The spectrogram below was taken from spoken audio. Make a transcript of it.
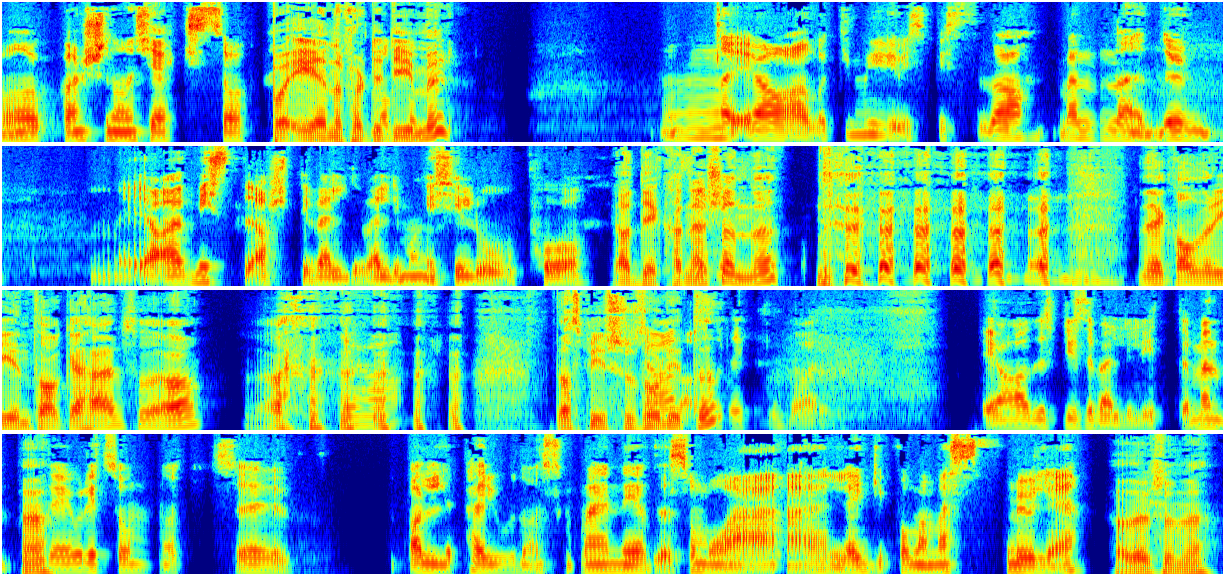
og kanskje noen kjeks. Og, På 41 timer? Mm, ja, det var ikke mye vi spiste da, men eh, ja, jeg mister alltid veldig, veldig mange kilo på Ja, det kan jeg skjønne. det kaloriinntaket her, så ja. ja, Da spiser du så ja, lite? altså, det bare, ja, det spiser veldig lite, men Ja. det er jo litt sånn at eh, alle periodene som jeg er nede, så må jeg legge på meg mest mulig. Ja, det skjønner jeg.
